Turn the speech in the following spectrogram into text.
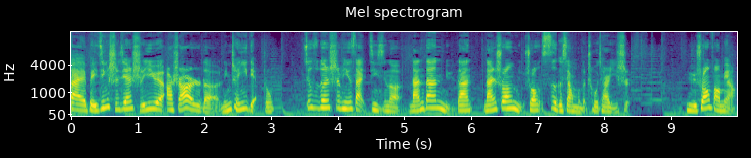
在北京时间十一月二十二日的凌晨一点钟，休斯敦世乒赛进行了男单、女单、男双、女双四个项目的抽签仪式。女双方面啊，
